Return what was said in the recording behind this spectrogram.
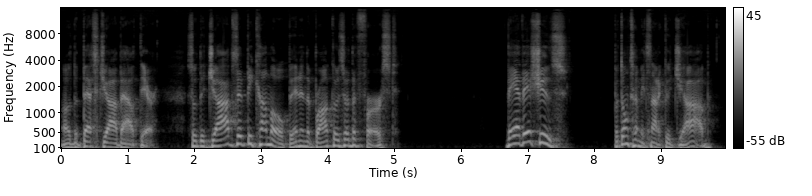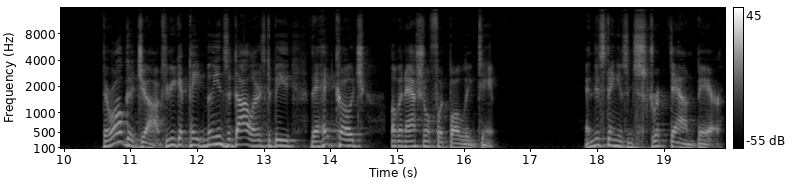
uh, the best job out there. So the jobs that become open, and the Broncos are the first, they have issues. But don't tell me it's not a good job. They're all good jobs. You're going to get paid millions of dollars to be the head coach of a National Football League team. And this thing isn't stripped down bare.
